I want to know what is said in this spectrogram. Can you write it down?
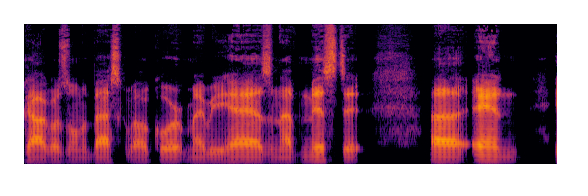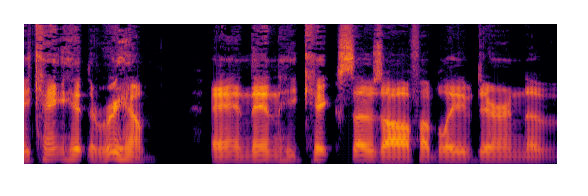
goggles on a basketball court. Maybe he has, and I've missed it. Uh, and he can't hit the rim. And then he kicks those off, I believe, during the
